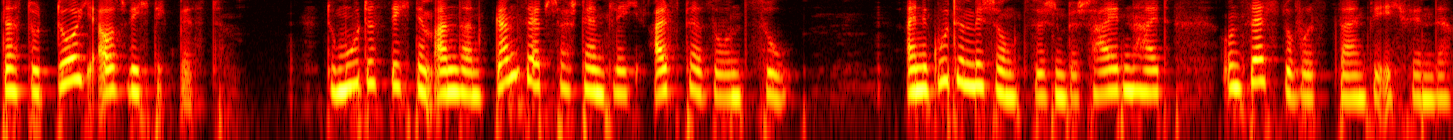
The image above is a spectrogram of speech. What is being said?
dass du durchaus wichtig bist. Du mutest dich dem anderen ganz selbstverständlich als Person zu. Eine gute Mischung zwischen Bescheidenheit und Selbstbewusstsein, wie ich finde.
